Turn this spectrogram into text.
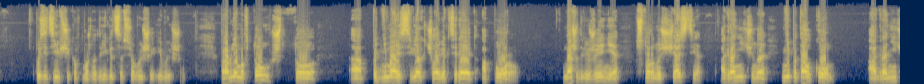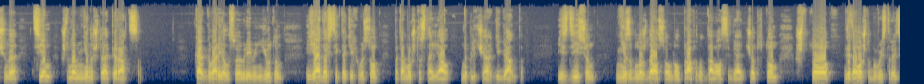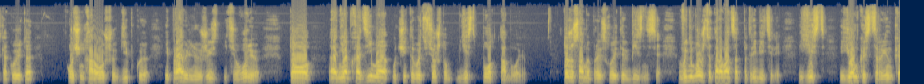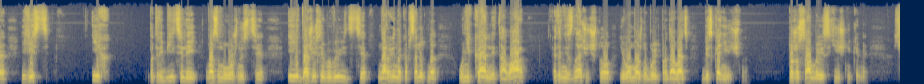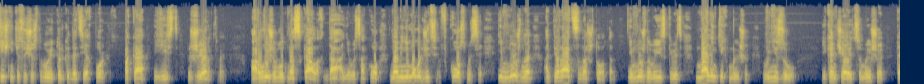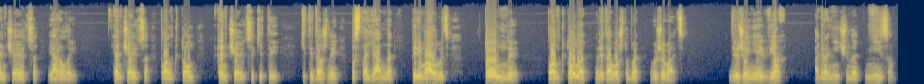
позитивщиков можно двигаться все выше и выше. Проблема в том, что а, поднимаясь вверх, человек теряет опору. Наше движение в сторону счастья ограничено не потолком, а ограничено тем, что нам не на что опираться. Как говорил в свое время Ньютон, я достиг таких высот, потому что стоял на плечах гигантов. И здесь он не заблуждался, он был прав, он отдавал себе отчет в том, что для того, чтобы выстроить какую-то очень хорошую, гибкую и правильную жизнь и теорию, то э, необходимо учитывать все, что есть под тобою. То же самое происходит и в бизнесе. Вы не можете оторваться от потребителей. Есть емкость рынка, есть их потребителей, возможности. И даже если вы выведете на рынок абсолютно уникальный товар, это не значит, что его можно будет продавать бесконечно. То же самое и с хищниками. Хищники существуют только до тех пор, пока есть жертвы. Орлы живут на скалах, да, они высоко, но они не могут жить в космосе. Им нужно опираться на что-то. Им нужно выискивать маленьких мышек внизу. И кончаются мыши, кончаются и орлы. Кончаются планктон, кончаются киты. Киты должны постоянно перемалывать тонны планктона для того, чтобы выживать. Движение вверх ограничено низом.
